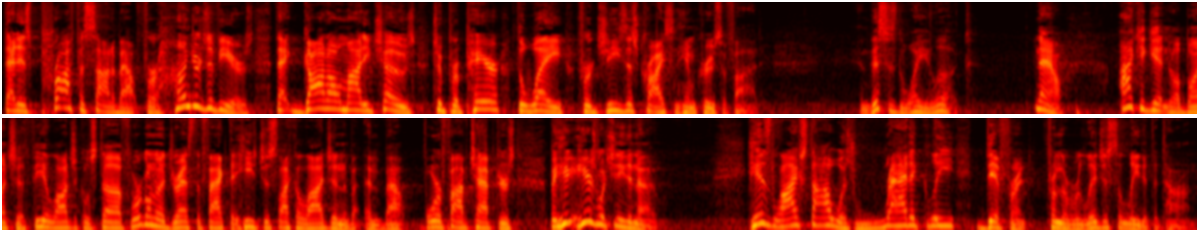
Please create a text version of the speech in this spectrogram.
that is prophesied about for hundreds of years that God Almighty chose to prepare the way for Jesus Christ and Him crucified. And this is the way He looked. Now, I could get into a bunch of theological stuff. We're going to address the fact that he's just like Elijah in about four or five chapters. But here's what you need to know his lifestyle was radically different from the religious elite at the time.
